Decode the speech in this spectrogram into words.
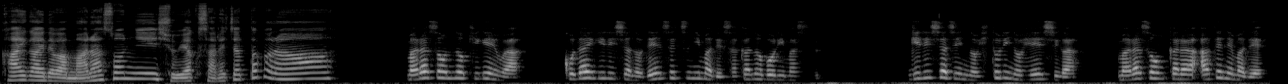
海外ではマラソンに集約されちゃったかな。マラソンの起源は、古代ギリシャの伝説にまで遡ります。ギリシャ人の一人の兵士が、マラソンからアテネまで、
